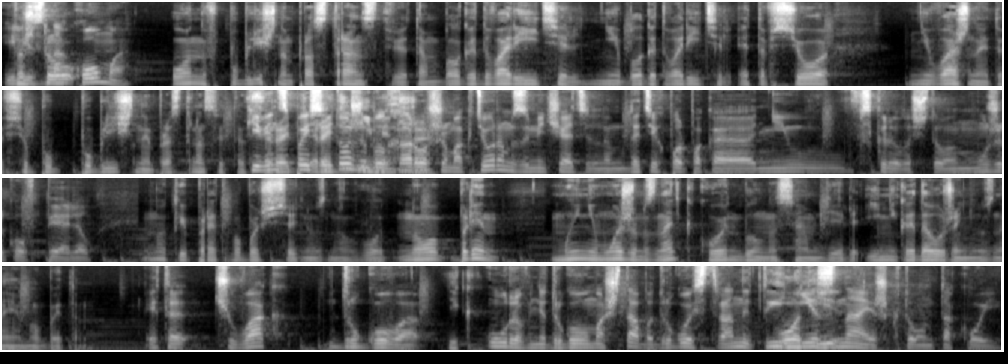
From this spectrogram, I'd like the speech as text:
или что- знакома? Он в публичном пространстве, там, благотворитель, не благотворитель, это все неважно, это все публичное пространство. Это Кевин ради- Спейси ради тоже был имиджа. хорошим актером, замечательным, до тех пор, пока не вскрылось, что он мужиков пялил. Ну, ты про это побольше сегодня узнал, вот. Но, блин, мы не можем знать, какой он был на самом деле, и никогда уже не узнаем об этом. Это чувак другого И уровня, другого масштаба, другой страны. Ты Вот, не и- знаешь, кто он такой.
